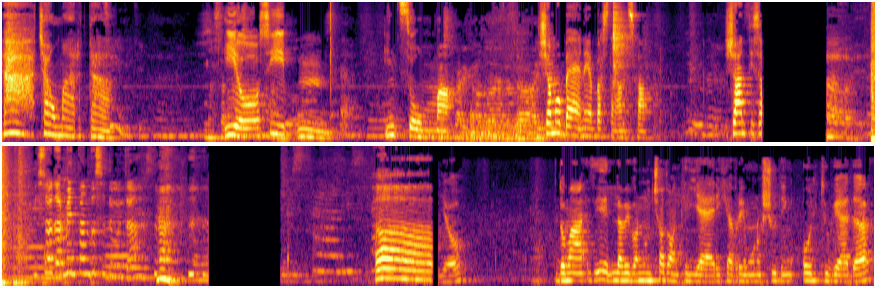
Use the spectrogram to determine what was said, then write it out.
Ah, ciao Marta. Io sì, mm, insomma, diciamo bene abbastanza. Shanti sa- mi sto addormentando seduta. Ah, io domani l'avevo annunciato anche ieri che avremo uno shooting all together.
